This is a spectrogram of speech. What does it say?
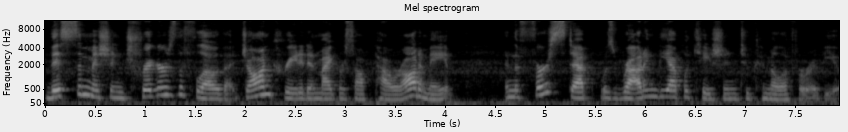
This submission triggers the flow that John created in Microsoft Power Automate, and the first step was routing the application to Camilla for review.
